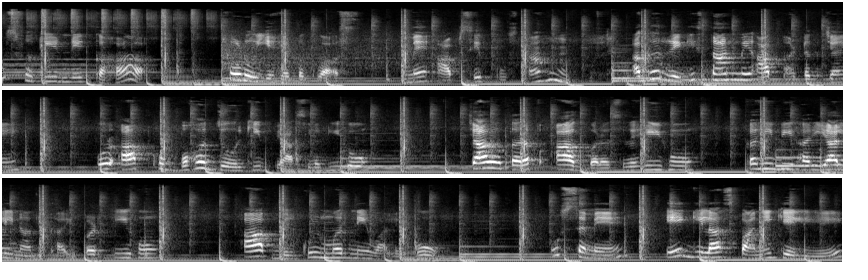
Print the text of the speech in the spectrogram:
उस फकीर ने कहा, छोड़ो यह बकवास। मैं आपसे पूछता हूँ, अगर रेगिस्तान में आप भटक जाएँ और आपको बहुत ज़ोर की प्यास लगी हो, चारों तरफ़ आग बरस रही हो, कहीं भी हरियाली ना दिखाई पड़ती हो, आप बिल्कुल मरने वाले हो। उस समय एक गिलास पानी के लिए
